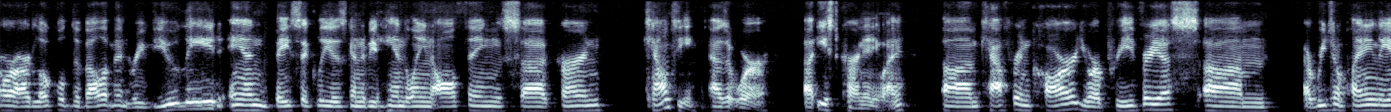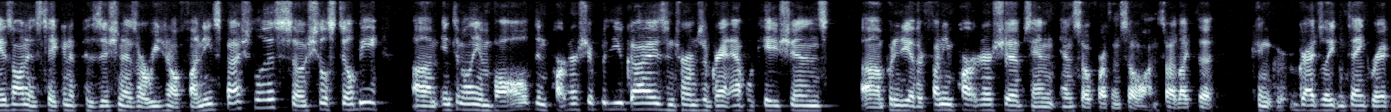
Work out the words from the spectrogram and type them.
or our local development review lead, and basically is going to be handling all things uh, Kern County, as it were, uh, East Kern anyway. Um, Catherine Carr, your previous um, regional planning liaison, has taken a position as our regional funding specialist, so she'll still be um, intimately involved in partnership with you guys in terms of grant applications, um, putting together funding partnerships, and and so forth and so on. So I'd like to congratulate and thank Rick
